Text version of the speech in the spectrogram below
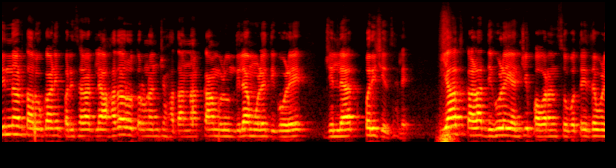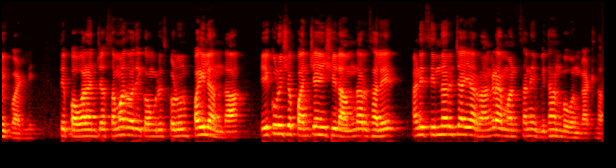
सिन्नर तालुका आणि परिसरातल्या हजारो तरुणांच्या हातांना काम मिळवून दिल्यामुळे दिघोळे जिल्ह्यात परिचित झाले. याच काळात दिघोळे यांची पवारांसोबतही जवळीक वाढली. ते पवारांच्या समाजवादी काँग्रेसकडून पहिल्यांदा एकोणीसशे पंच्याऐंशीला आमदार झाले आणि सिन्नरच्या या रांगड्या माणसाने विधान भवन गाठलं.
